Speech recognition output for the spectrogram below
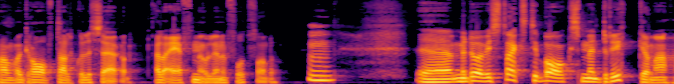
Han var gravt alkoholiserad. Eller är förmodligen fortfarande. Eh, Men då är vi strax tillbaks med dryckerna.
